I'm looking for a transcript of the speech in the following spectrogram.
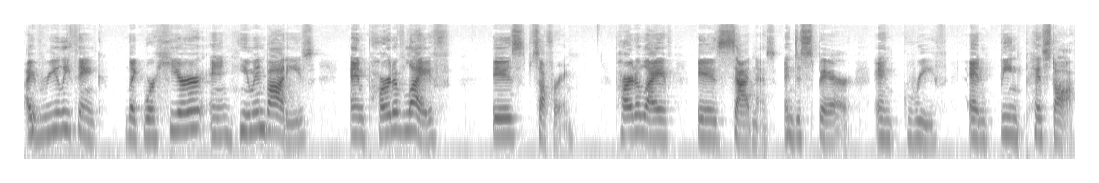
I really think like we're here in human bodies and part of life is suffering. Part of life is sadness and despair and grief and being pissed off.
